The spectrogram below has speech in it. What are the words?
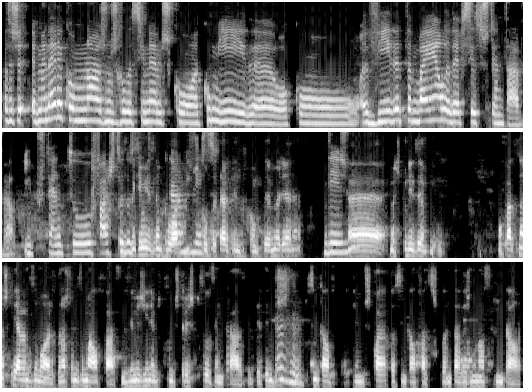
ou seja, a maneira como nós nos relacionamos com a comida ou com a vida também ela deve ser sustentável e, portanto, faz todo o sentido. Aqui um exemplo ótimo, desculpa estar a interromper, Mariana. Diz-me. Uh, mas, por exemplo, o facto de nós criarmos uma horta, nós temos uma alface, mas imaginemos que somos três pessoas em casa, então temos, uhum. cinco, temos quatro ou cinco alfaces plantadas no nosso quintal.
